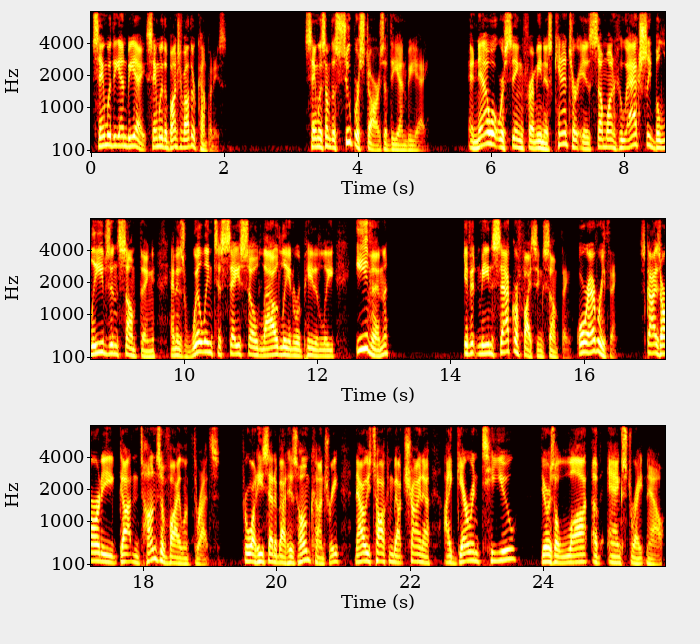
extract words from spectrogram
Same with the NBA, same with a bunch of other companies. Same with some of the superstars of the NBA. And now what we're seeing from Enes Kanter is someone who actually believes in something and is willing to say so loudly and repeatedly, even if it means sacrificing something or everything. This guy's already gotten tons of violent threats for what he said about his home country. Now he's talking about China. I guarantee you there's a lot of angst right now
